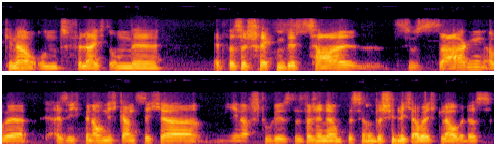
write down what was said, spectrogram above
genau, und vielleicht um eine etwas erschreckende Zahl zu sagen, aber also ich bin auch nicht ganz sicher, je nach Studie ist das wahrscheinlich auch ein bisschen unterschiedlich, aber ich glaube, dass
